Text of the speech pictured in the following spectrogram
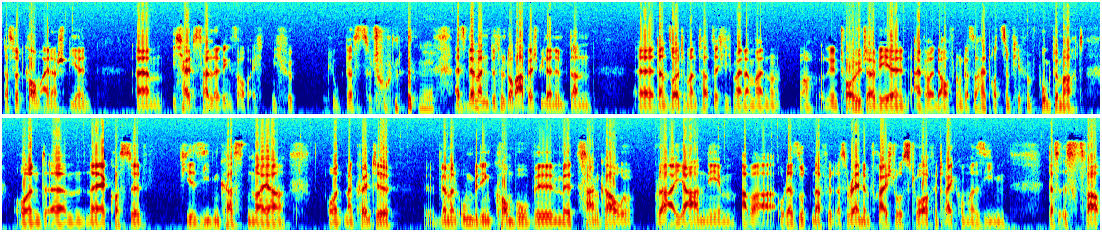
das wird kaum einer spielen. Ähm, ich halte es allerdings auch echt nicht für klug, das zu tun. Nee. Also wenn man einen Düsseldorfer Abwehrspieler nimmt, dann, äh, dann sollte man tatsächlich meiner Meinung nach den Torhüter wählen, einfach in der Hoffnung, dass er halt trotzdem 4-5 Punkte macht. Und ähm, ne, er kostet 4-7 Kastenmeier. Und man könnte, wenn man unbedingt Combo will, mit Zanka oder Ayan nehmen, aber oder Suttner für das Random Freistoßtor für 3,7. Das ist zwar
